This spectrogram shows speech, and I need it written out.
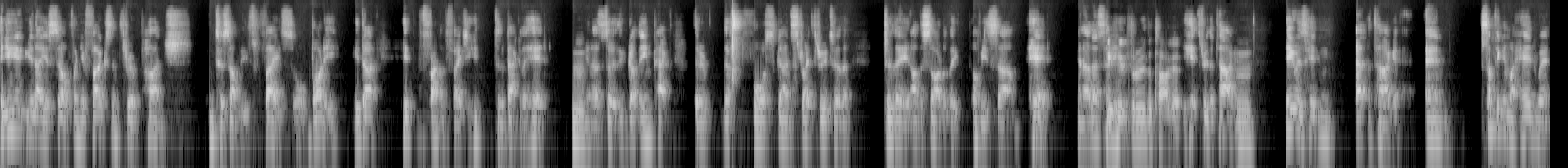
and you you know yourself when you're focusing through a punch into somebody's face or body, you don't hit the front of the face. You hit to the back of the head. Hmm. You know, so you've got the impact, the the force going straight through to the to the other side of the of his um, head. You know, that's You hit through the target. you hit through the target. Mm. He was hitting at the target, and something in my head went,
